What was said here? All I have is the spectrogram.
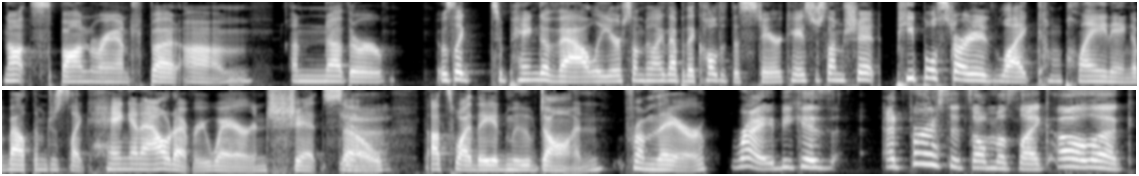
not spahn ranch but um another it was like Topanga Valley or something like that, but they called it the staircase or some shit. People started like complaining about them just like hanging out everywhere and shit. So Yeah. that's why they had moved on from there. Right, because at first it's almost like, oh, look,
